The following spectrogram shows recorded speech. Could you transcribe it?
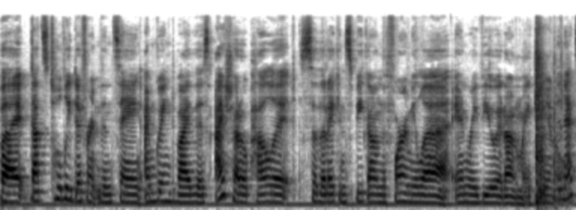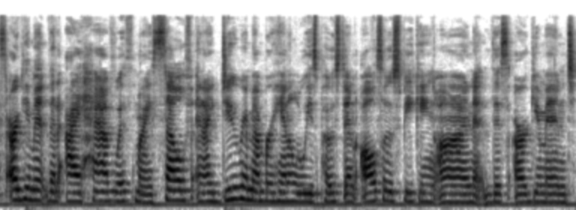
but that's totally different than saying I'm going to buy this eyeshadow palette so that I can speak on the formula and review it on my channel. The next argument that I have with myself, and I do remember Hannah Louise Poston also speaking on this argument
